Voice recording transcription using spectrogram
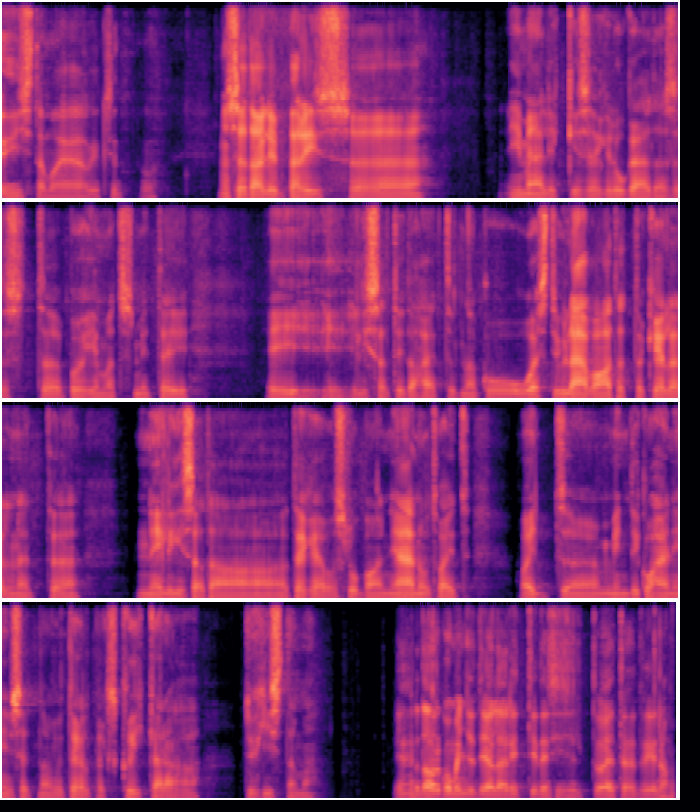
tühistama ja kõik see nagu. no seda oli päris äh, imelik isegi lugeda, sest äh, põhimõtteliselt mitte ei ei, ei, lihtsalt ei tahetud nagu uuesti üle vaadata, kellel need äh, nelisada tegevusluba on jäänud, vaid, vaid äh, mindi kohe niiviisi, et nagu tegelikult peaks kõik ära tühistama. jah, need argumendid ei ole eriti tõsiseltvõetavad või noh,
